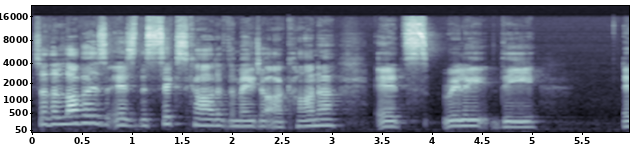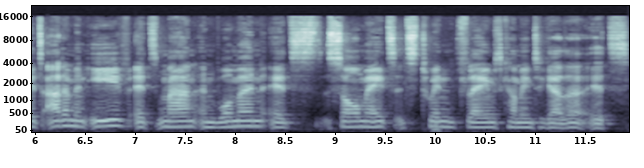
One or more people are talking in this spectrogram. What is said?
so the lovers is the sixth card of the major arcana. It's really the, it's Adam and Eve, it's man and woman, it's soulmates, it's twin flames coming together. It's,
